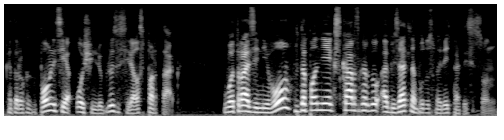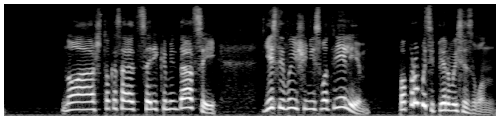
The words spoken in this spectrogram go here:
которого, как вы помните, я очень люблю за сериал «Спартак». Вот ради него, в дополнение к Скарсгарду, обязательно буду смотреть пятый сезон. Ну а что касается рекомендаций, если вы еще не смотрели, попробуйте первый сезон.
